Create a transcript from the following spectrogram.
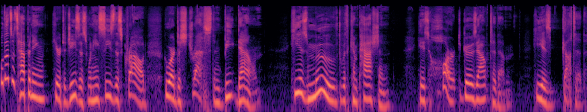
Well, that's what's happening here to Jesus when he sees this crowd who are distressed and beat down. He is moved with compassion his heart goes out to them. He is gutted.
